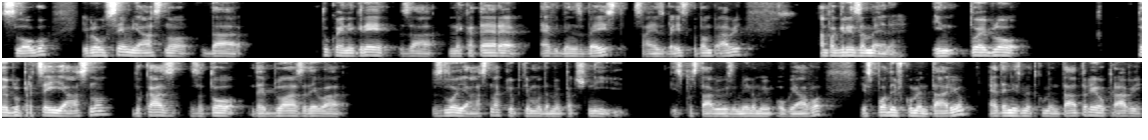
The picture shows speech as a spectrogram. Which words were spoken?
slogu, je bilo vsem jasno, da tukaj ne gre za nekatere evidence-based, science-based, kot on pravi, ampak gre za mene. In to je bilo, to je bilo precej jasno, dokaz za to, da je bila zadeva zelo jasna, kljub temu, da me pač ni izpostavil z imenom in objavo. Je spodaj v komentarju, eden izmed komentatorjev pravi:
